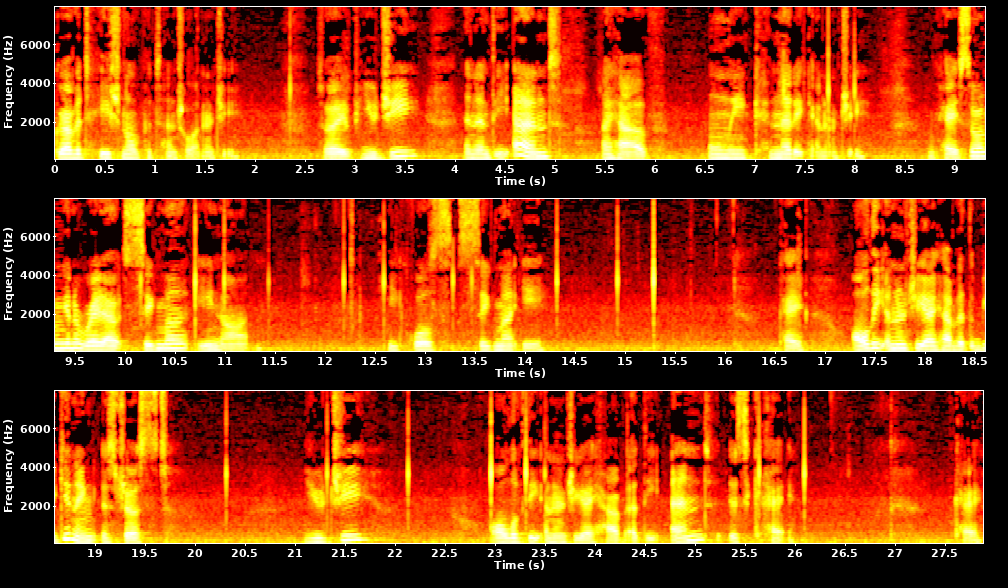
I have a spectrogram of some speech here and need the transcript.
gravitational potential energy. So I have UG, and at the end, I have only kinetic energy. Okay, so I'm going to write out sigma E naught equals sigma E Okay, all the energy I have at the beginning is just UG. All of the energy I have at the end is K. Okay,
